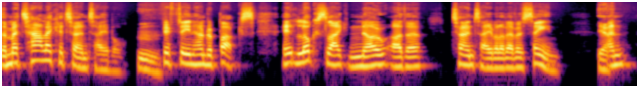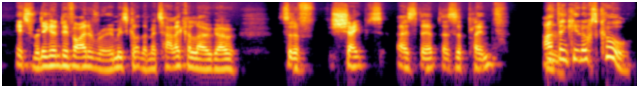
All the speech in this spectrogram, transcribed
The Metallica turntable, Hmm. fifteen hundred bucks. It looks like no other turntable I've ever seen, Yeah. and it's really going to divide a room. It's got the Metallica logo, sort of shaped as the as a plinth. I Hmm. think it looks cool.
